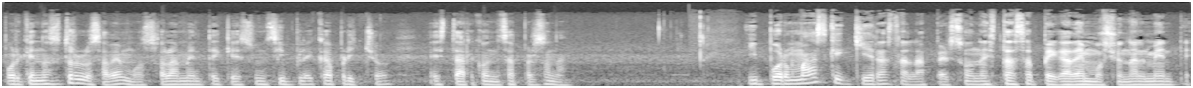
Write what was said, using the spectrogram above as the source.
porque nosotros lo sabemos, solamente que es un simple capricho estar con esa persona. Y por más que quieras a la persona, estás apegada emocionalmente.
